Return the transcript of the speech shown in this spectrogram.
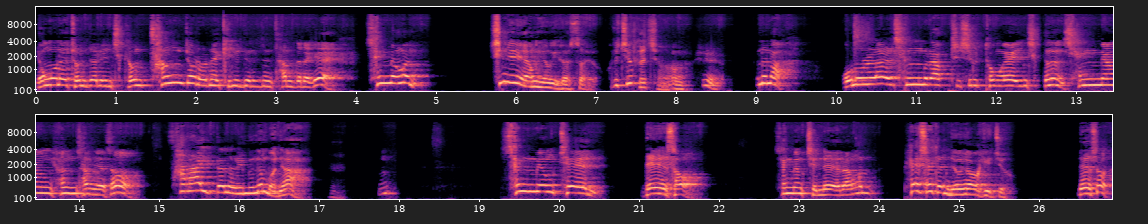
영혼의 존재를 인식해온 창조론에 길들여진 사람들에게 생명은 신의 영역이었어요. 그렇죠? 그렇죠. 어, 신의. 그러나 오늘날 생물학 지식을 통해 인식되는 생명 현상에서 살아있다는 의미는 뭐냐? 응? 생명체 내에서 생명체 내랑은 폐쇄된 영역이죠. 그래서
